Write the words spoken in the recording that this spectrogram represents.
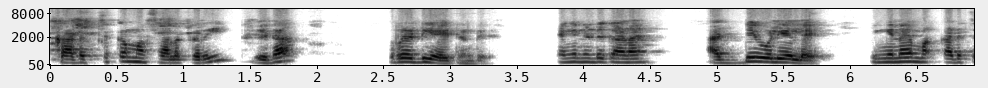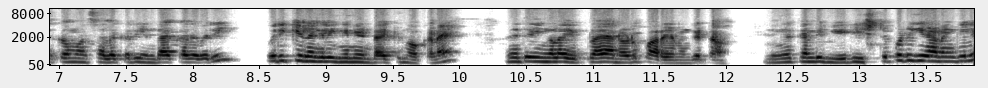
കടച്ചക്ക മസാലക്കറി ഇട റെഡി ആയിട്ടുണ്ട്. എങ്ങനെയുണ്ട് കാണാൻ? അടിപൊളിയല്ലേ? ഇങ്ങനെ കടച്ചക്ക മസാലക്കറി ഉണ്ടാക്കാത്തവര് ഒരിക്കലെങ്കിലും ഇങ്ങനെ ഉണ്ടാക്കി നോക്കണേ. എന്നിട്ട് നിങ്ങളെ അഭിപ്രായം എന്നോട് പറയണം കേട്ടോ. നിങ്ങൾക്ക് എന്റെ വീഡിയോ ഇഷ്ടപ്പെടുകയാണെങ്കിൽ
